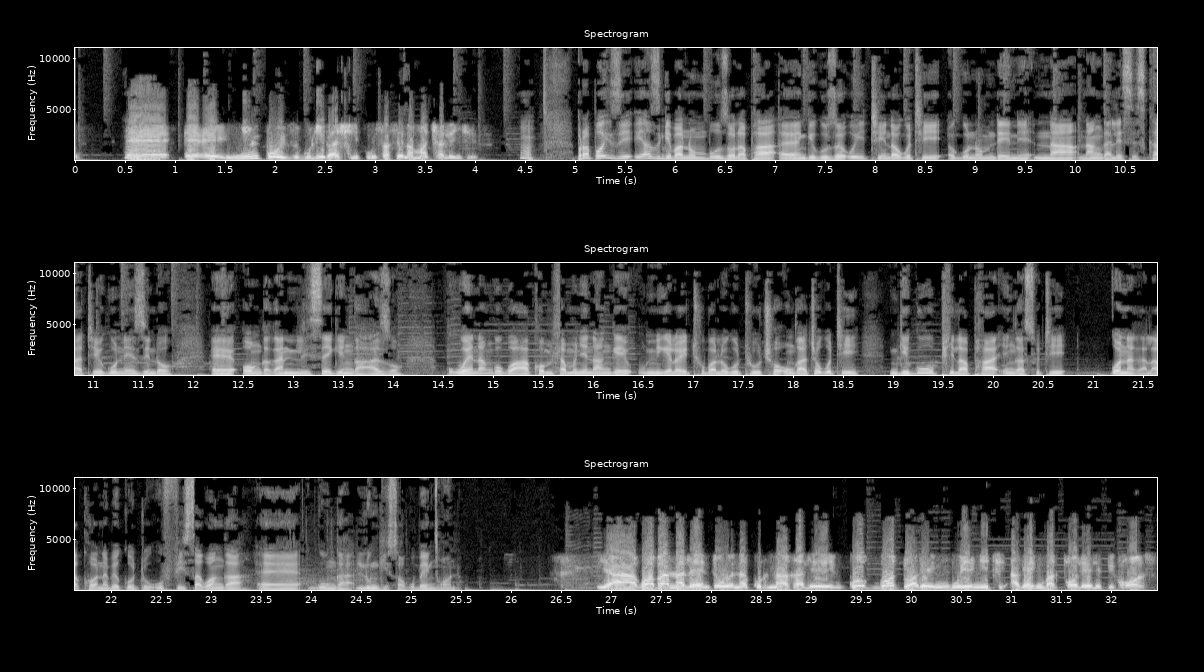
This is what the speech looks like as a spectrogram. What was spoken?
mm. eh eh ngimboys ku leadership ngisasenama challenges Hmm. Braboys yazi ngiba nombuzo lapha eh, ngikuze uyithinta ukuthi kunomndeni na nangalesi sikhathi kunezinto eh ongakaniliseki ngazo wena ngokwakho mhlawumnye nange unikelwa ithuba lokuthi utsho ungatsho ukuthi ngikuphi lapha ingasuthi konakala khona begodu ufisa kwanga eh kungalungiswa kube ngcono? Ya kwaba nalento wena kurinaga le. Kodwa ke ngibuye ngithi ake ngibaxolele because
